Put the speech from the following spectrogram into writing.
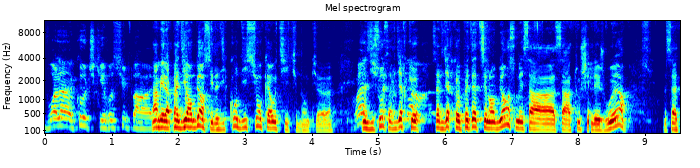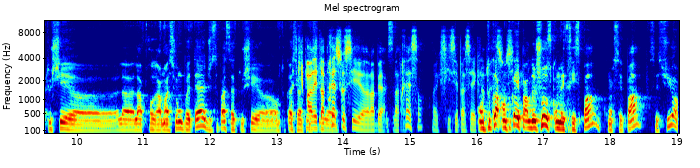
voilà un coach qui est reçu par. Non, mais il n'a pas dit ambiance, il a dit conditions chaotiques. Donc, euh, Ouais, conditions, ça veut dire que ça veut dire que peut-être c'est l'ambiance, mais ça, ça a touché les joueurs, ça a touché euh, la, la programmation peut-être, je sais pas, ça a touché, euh, en tout cas, ça a Il parlait de la presse aussi, euh, Rabia. La presse, hein, avec ce qui s'est passé avec En la tout cas, presse en tout cas, il parle de choses qu'on maîtrise pas, qu'on sait pas, c'est sûr.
